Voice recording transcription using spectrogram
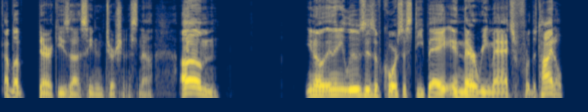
God love Derrick. He's a senior nutritionist now. Um, you know, and then he loses, of course, a Stipe in their rematch for the title.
